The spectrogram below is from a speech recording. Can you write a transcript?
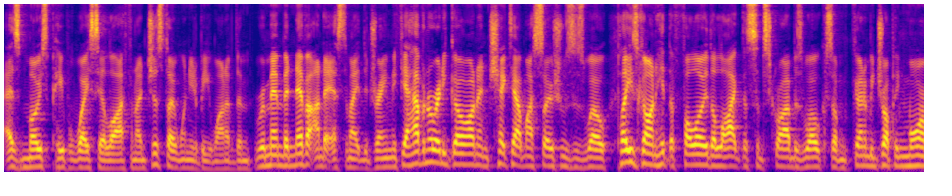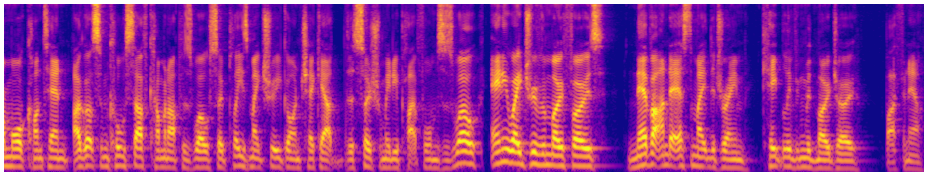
as most people waste their life, and I just don't want you to be one of them. Remember, never underestimate the dream. If you haven't already gone and checked out my socials as well, please go and hit the follow, the like, the subscribe as well, because I'm going to be dropping more and more content. I got some cool stuff coming up as well, so please make sure you go and check out the social media platforms as well. Anyway, Driven Mofos, never underestimate the dream. Keep living with Mojo. Bye for now.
